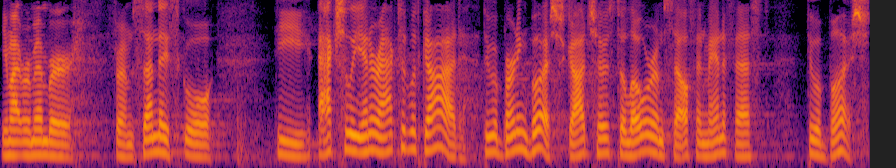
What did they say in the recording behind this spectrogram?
You might remember from Sunday school, he actually interacted with God through a burning bush. God chose to lower himself and manifest through a bush.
